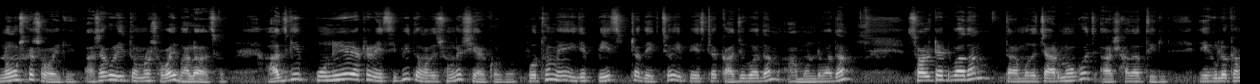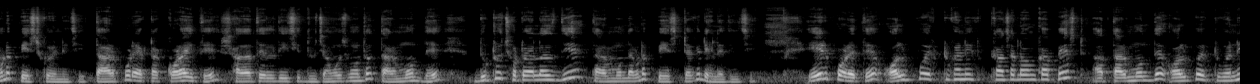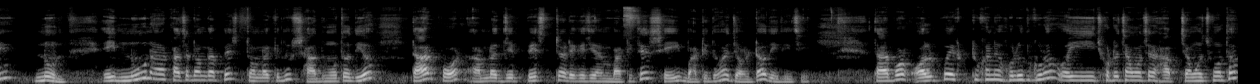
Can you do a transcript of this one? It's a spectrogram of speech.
নমস্কার সবাইকে। আশা করি তোমরা সবাই ভালো আছো। আজকে পনিরের একটা রেসিপি তোমাদের সঙ্গে শেয়ার করব। প্রথমে এই যে পেস্টটা দেখছ, এই পেস্টটা কাজু বাদাম, আমন্ড বাদাম সল্টেড বাদাম, তার মধ্যে চার মগজ আর সাদা তিল। এগুলোকে আমরা পেস্ট করে নিয়েছি। তারপর একটা কড়াইতে সাদা তেল দিয়েছি দু চামচ মতো। তার মধ্যে দুটো ছোটো এলাচ দিয়ে তার মধ্যে আমরা পেস্টটাকে ঢেলে দিয়েছি। এরপরেতে অল্প একটুখানি কাঁচা লঙ্কা পেস্ট আর তার মধ্যে অল্প একটুখানি নুন। এই নুন আর কাঁচা লঙ্কা পেস্ট তোমরা কিন্তু স্বাদ মতো দিও। তারপর আমরা যে পেস্টটা রেখেছিলাম বাটিতে, সেই বাটি ধোয়া জলটাও দিয়ে দিয়েছি। তারপর অল্প একটুখানি হলুদ গুঁড়ো, ওই ছোটো চামচের হাফ চামচ মতো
